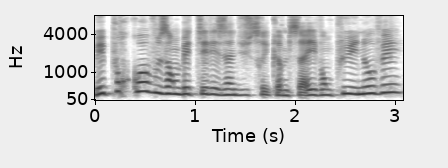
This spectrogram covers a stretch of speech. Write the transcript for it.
Mais pourquoi vous embêtez les industries comme ça? Ils vont plus innover.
